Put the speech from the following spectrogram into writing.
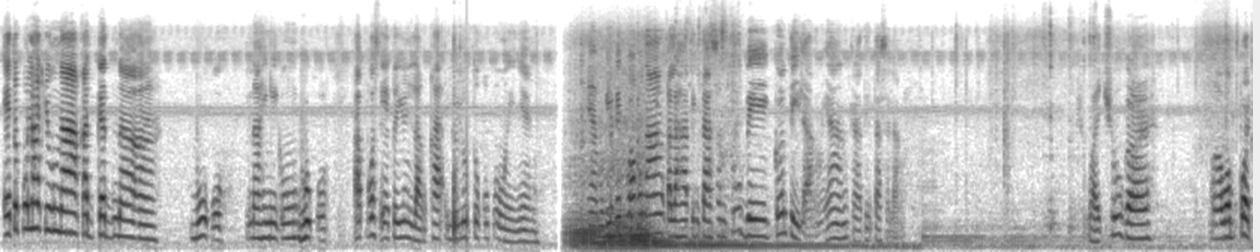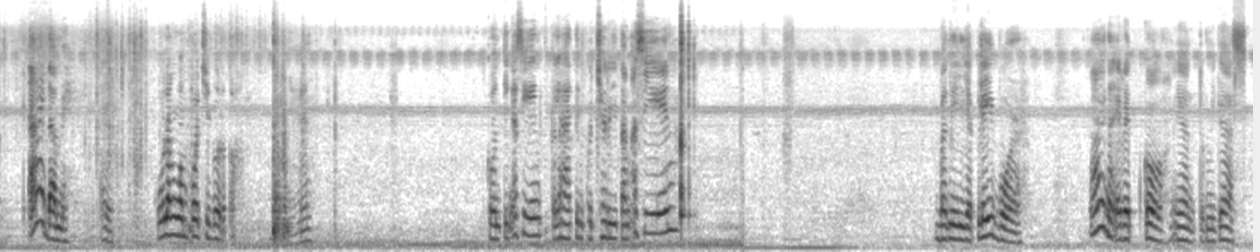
Ito po lahat yung nakadkad na buko, nahingi kong buko. Tapos ito yung langka, iluluto ko po ngayon yan. Ayan, maglagay po ako ng kalahating tasang tubig, konti lang. Ayan, kalahating tasa lang. White sugar, mga 1 fourth. Ah, dami. Ay, kulang 1 fourth siguro to. Ayan. Konting asin, kalahating kutsaritang asin. Vanilla flavor. Ay, na-rep ko. Ayan, tumigas.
